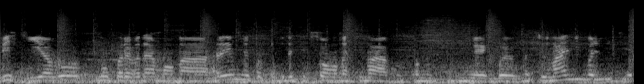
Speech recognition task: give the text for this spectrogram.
200 євро. Ну переведемо на гривню, тобто буде фіксована ціна тобто, ну, якби в національній валюті.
